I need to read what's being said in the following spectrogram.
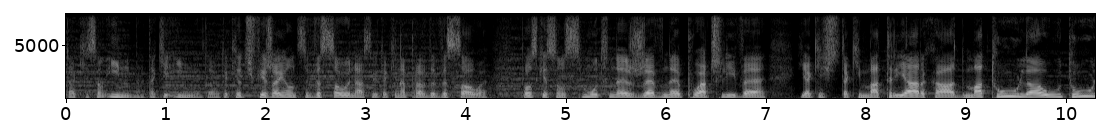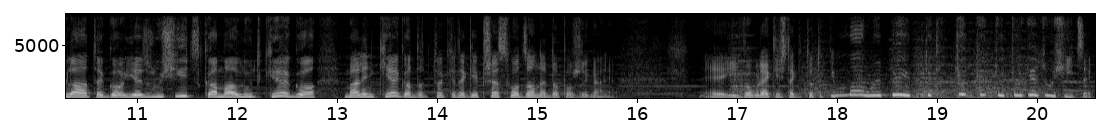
Takie są inne, takie inne, tak? taki odświeżający, wesoły nastrój, takie naprawdę wesołe. Polskie są smutne, rzewne, płaczliwe, jakieś taki matriarchat, matula, utula tego Jezusicka malutkiego, maleńkiego, takie, takie przesłodzone do pożygania. E, I w ogóle jakiś taki, to taki mały baby, taki ciu, ciu, ciu, ciu, Jezusicek.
